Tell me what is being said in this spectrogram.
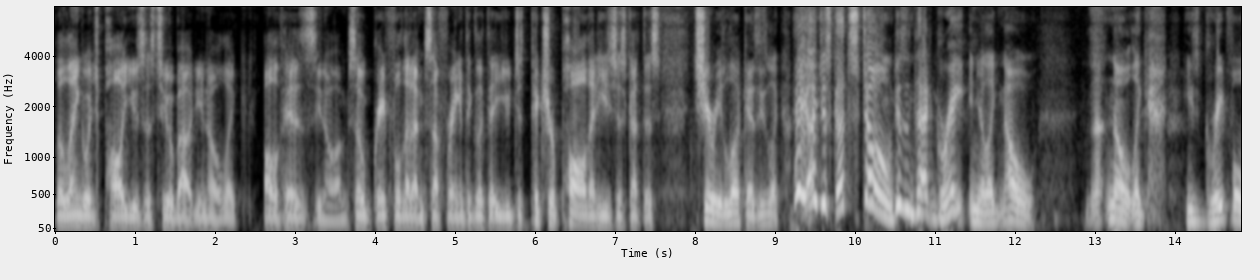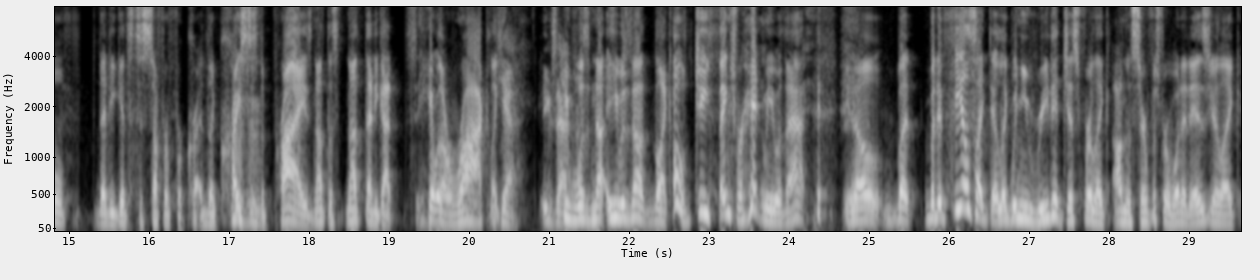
the language Paul uses too about, you know, like all of his, you know, I'm so grateful that I'm suffering and things like that. You just picture Paul that he's just got this cheery look as he's like, hey, I just got stoned. Isn't that great? And you're like, no, no, like he's grateful that he gets to suffer for Christ. The Christ is mm-hmm. the prize, not the, not that he got hit with a rock. Like, yeah, he was not he was not like oh gee thanks for hitting me with that. You know but but it feels like that like when you read it just for like on the surface for what it is you're like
